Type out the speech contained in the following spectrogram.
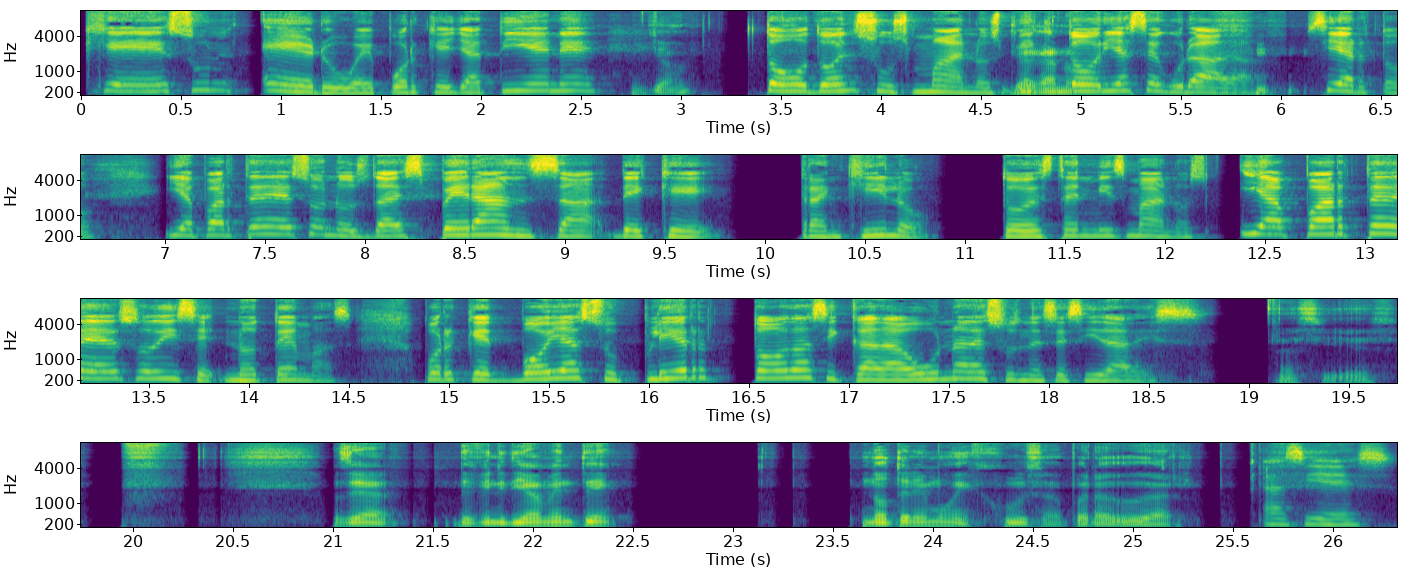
que es un héroe, porque ya tiene ¿Ya? Todo en sus manos, Ya ganó. victoria asegurada, ¿cierto? Y aparte de eso nos da esperanza de que, tranquilo, todo está en mis manos. Y aparte de eso dice, no temas, porque voy a suplir todas y cada una de sus necesidades. Así es. O sea, definitivamente no tenemos excusa para dudar. Así es.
